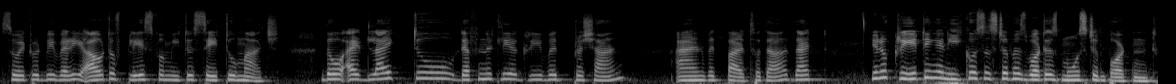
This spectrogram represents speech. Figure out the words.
So it would be very out of place for me to say too much. Though I'd like to definitely agree with Prashant and with Parthoda that you know creating an ecosystem is what is most important.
